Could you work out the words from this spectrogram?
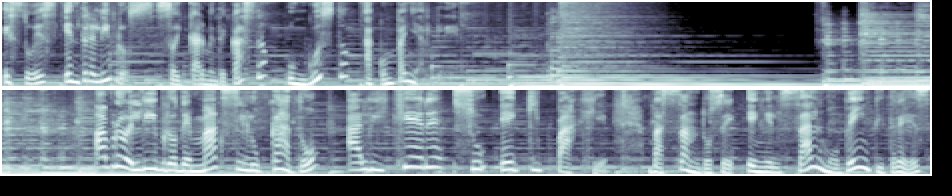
Esto es Entre Libros. Soy Carmen de Castro. Un gusto acompañarle. Abro el libro de Max Lucado, Aligere su equipaje. Basándose en el Salmo 23,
